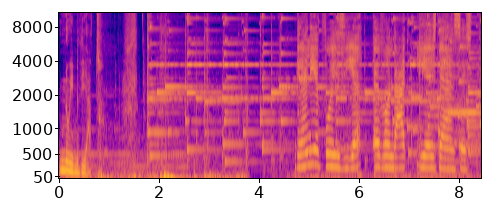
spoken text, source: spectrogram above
no imediato. Grande é a poesia, a bondade e as danças.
